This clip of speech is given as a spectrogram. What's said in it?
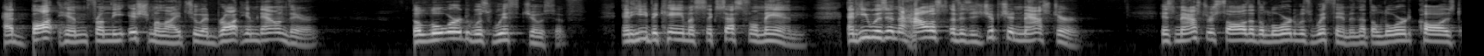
had bought him from the Ishmaelites who had brought him down there. The Lord was with Joseph, and he became a successful man, and he was in the house of his Egyptian master. His master saw that the Lord was with him and that the Lord caused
